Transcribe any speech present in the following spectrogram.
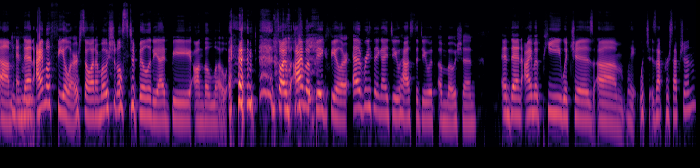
Um, and then I'm a feeler, so on emotional stability, I'd be on the low end. so I'm I'm a big feeler. Everything I do has to do with emotion. And then I'm a P, which is um wait, which is that perception?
